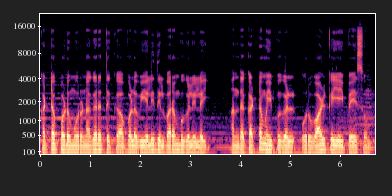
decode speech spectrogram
கட்டப்படும் ஒரு நகரத்துக்கு அவ்வளவு எளிதில் வரம்புகள் இல்லை. அந்த கட்டமைப்புகள் ஒரு வாழ்க்கையை பேசும்.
